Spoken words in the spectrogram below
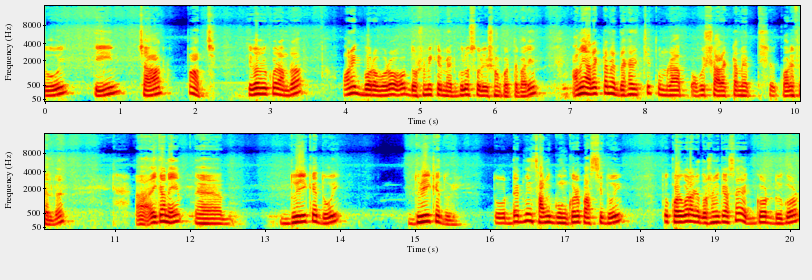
দুই, তিন, চার, পাঁচ। এভাবে করে আমরা অনেক বড় বড় দশমিকের ম্যাথগুলো সলিউশন করতে পারি। আমি আরেকটা ম্যাথ দেখা দিচ্ছি, তোমরা অবশ্যই আরেকটা ম্যাথ করে ফেলবে। এখানে দুই একে দুই দুই একে দুই। তো দ্যাট মিন্স আমি গুণ করে পাচ্ছি দুই। তো কয় আগে দশমিক আছে? এক গড়, দুই গড়,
